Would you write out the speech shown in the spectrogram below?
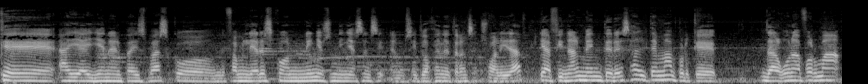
que hay ahí en el País Vasco, de familiares con niños y niñas en, en situación de transexualidad. Y al final me interesa el tema porque, de alguna forma,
